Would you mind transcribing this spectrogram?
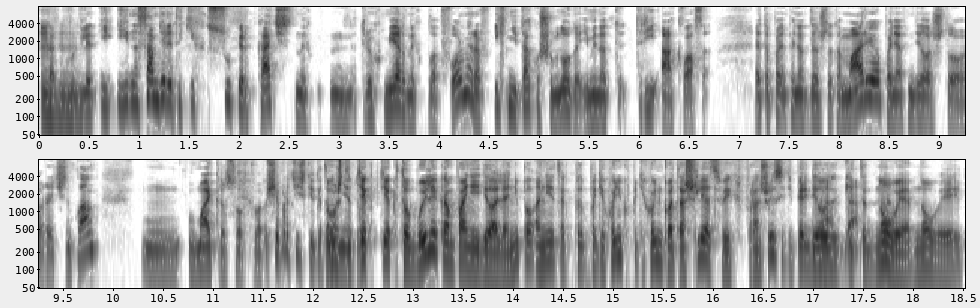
mm-hmm. как выглядит... И, и на самом деле таких супер качественных трехмерных платформеров, их не так уж и много, именно 3А класса. Это, понятное дело, что это Марио, понятное дело, что Ratchet Clank. У Microsoft вообще практически Потому что те, те, кто были компании делали, они, они так потихоньку-потихоньку отошли от своих франшиз и теперь делают да, какие-то да, новые, да. новые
